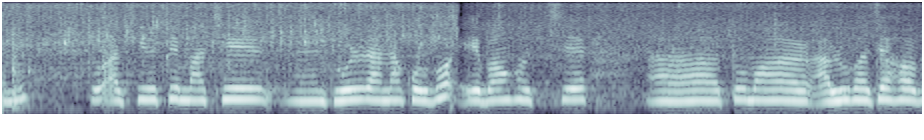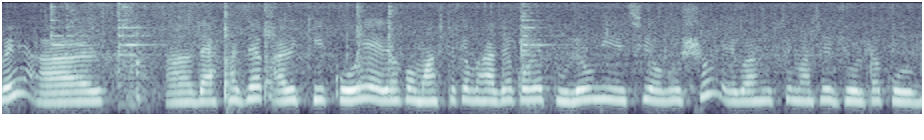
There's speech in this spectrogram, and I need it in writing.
আমি। তো আজকে হচ্ছে মাছের ঝোল রান্না করব এবং হচ্ছে তোমার আলু ভাজা হবে আর দেখা যাক আর কি করে। দেখো মাছটাকে ভাজা করে তুলেও নিয়েছি অবশ্য। এবার হচ্ছে মাছের ঝোলটা করব।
